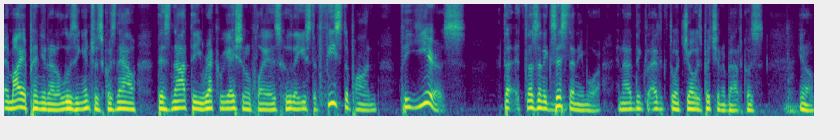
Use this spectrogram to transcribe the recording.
in my opinion that are losing interest because now there's not the recreational players who they used to feast upon for years it it doesn't exist mm-hmm. anymore and I think I think what Joe is bitching about because you know,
